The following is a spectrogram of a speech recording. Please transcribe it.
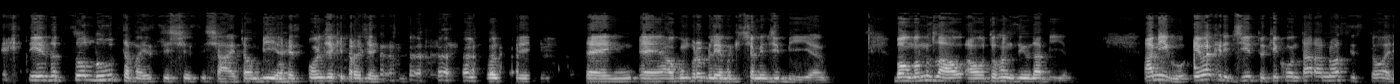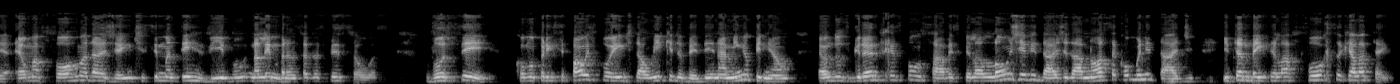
certeza absoluta vai assistir esse chá. Então, Bia, responde aqui pra gente. Se você tem é, algum problema que chame de Bia. Bom, vamos lá ao, ao torrãozinho da Bia. Amigo, eu acredito que contar a nossa história é uma forma da gente se manter vivo na lembrança das pessoas. Você como principal expoente da Wiki do VD, na minha opinião, é um dos grandes responsáveis pela longevidade da nossa comunidade e também pela força que ela tem.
